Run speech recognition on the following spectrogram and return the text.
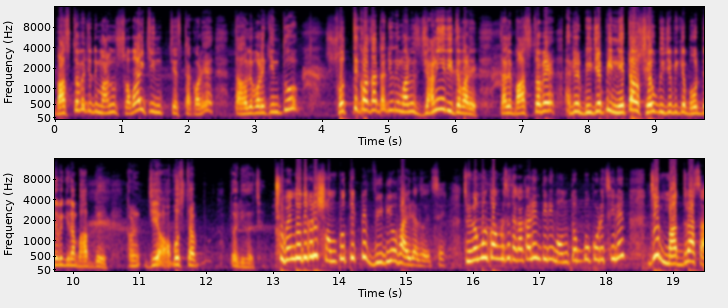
বাস্তবে যদি মানুষ সবাই চিন চেষ্টা করে, তাহলে পরে কিন্তু সত্যি কথাটা যদি মানুষ জানিয়ে দিতে পারে, তাহলে বাস্তবে একজন বিজেপি নেতাও সেও বিজেপিকে ভোট দেবে কিনা ভাববে। কারণ যে অবস্থা তৈরি হয়েছে। শুভেন্দু অধিকারী সম্প্রতি একটা ভিডিও ভাইরাল হয়েছে। তৃণমূল কংগ্রেসে থাকাকালীন তিনি মন্তব্য করেছিলেন যে মাদ্রাসা,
